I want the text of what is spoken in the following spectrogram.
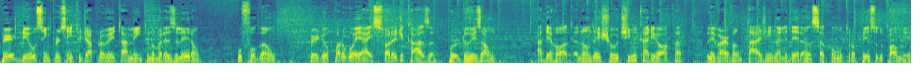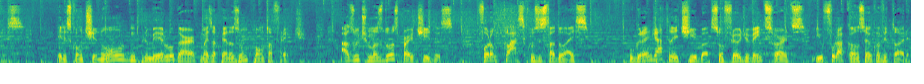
perdeu 100% de aproveitamento no Brasileirão. O Fogão perdeu para o Goiás fora de casa por 2 a 1. A derrota não deixou o time carioca levar vantagem na liderança com o tropeço do Palmeiras. Eles continuam em primeiro lugar, mas apenas um ponto à frente. As últimas duas partidas foram clássicos estaduais. O grande Atletiba sofreu de ventos fortes e o Furacão saiu com a vitória.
